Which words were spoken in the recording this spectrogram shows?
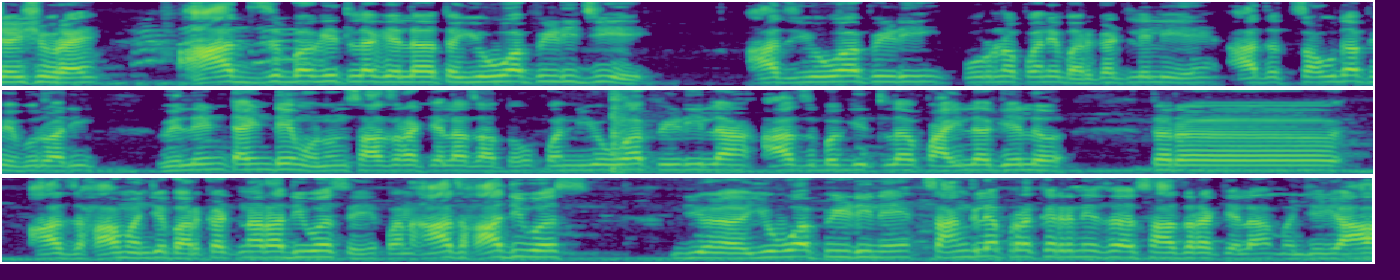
जय शिवराय. आज बघितलं गेलं तर युवा पिढी जी आहे. आज युवा पिढी पूर्णपणे भरकटलेली आहे. आज चौदा फेब्रुवारी व्हॅलेंटाईन डे म्हणून साजरा केला जातो. पण युवा पिढीला आज बघितलं पाहिलं गेलं तर आज हा म्हणजे भरकटणारा दिवस आहे. पण आज हा दिवस युवा पिढीने चांगल्या प्रकारे साजरा केला. म्हणजे या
